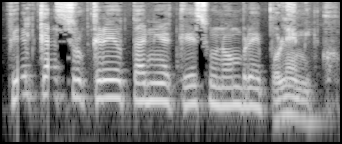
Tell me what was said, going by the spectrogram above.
Fidel Castro creo, Tania, que es un hombre polémico.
